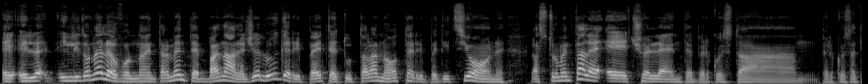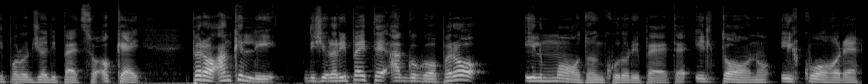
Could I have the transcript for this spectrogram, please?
e, e, e, il ritornello fondamentalmente è banale, c'è lui che ripete tutta la notte a ripetizione. La strumentale è eccellente per questa, per questa tipologia di pezzo, ok, però anche lì dici lo ripete a go go, però il modo in cui lo ripete, il tono, il cuore.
